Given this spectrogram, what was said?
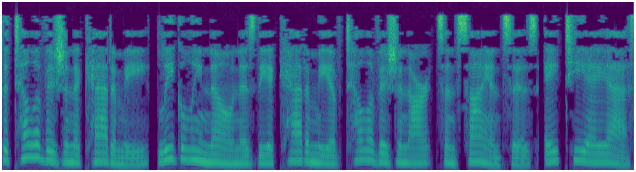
The Television Academy, legally known as the Academy of Television Arts and Sciences ATAS,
